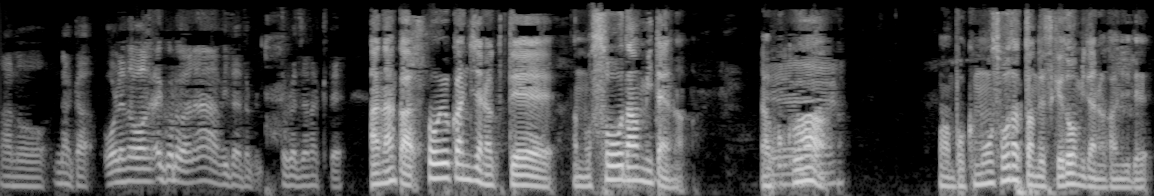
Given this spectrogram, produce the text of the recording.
あの、なんか、俺の若い頃はな、みたいなととかじゃなくて。あ、なんか、そういう感じじゃなくて、あの、相談みたいな。あ僕は、まあ僕もそうだったんですけど、みたいな感じで。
